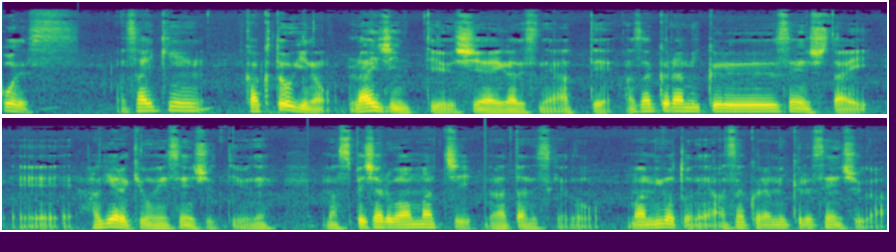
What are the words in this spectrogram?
こうです。最近格闘技のライジンっていう試合がですねあって朝倉未来選手対、えー、萩原恭平選手っていうね、まあ、スペシャルワンマッチがあったんですけど、まあ、見事ね朝倉未来選手が、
